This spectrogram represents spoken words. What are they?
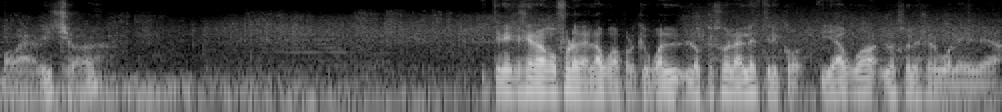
vaya bicho, ¿eh? Y tiene que ser algo fuera del agua, porque igual lo que suena eléctrico y agua no suele ser buena idea.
